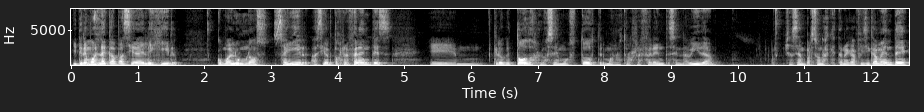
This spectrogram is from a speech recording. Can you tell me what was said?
y tenemos la capacidad de elegir como alumnos seguir a ciertos referentes, eh, creo que todos lo hacemos, todos tenemos nuestros referentes en la vida, ya sean personas que están acá físicamente,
